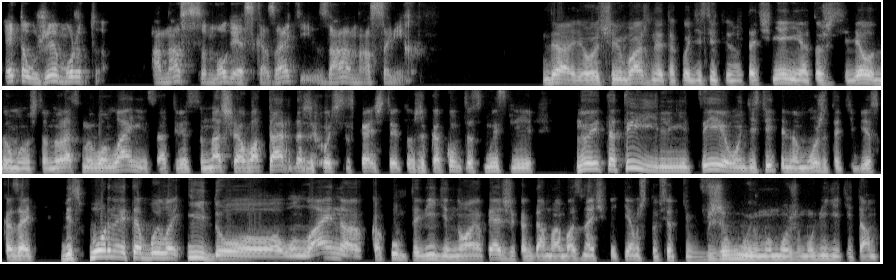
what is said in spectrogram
это уже может о нас многое сказать за нас самих. Да, и очень важное такое действительно уточнение. Я тоже сидел и думал, что ну раз мы в онлайне, соответственно, наш аватар, даже хочется сказать, что это уже в каком-то смысле, ну это ты или не ты, он действительно может о тебе сказать. Бесспорно это было и до онлайна в каком-то виде, но опять же, когда мы обозначили тем, что все-таки вживую мы можем увидеть и там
